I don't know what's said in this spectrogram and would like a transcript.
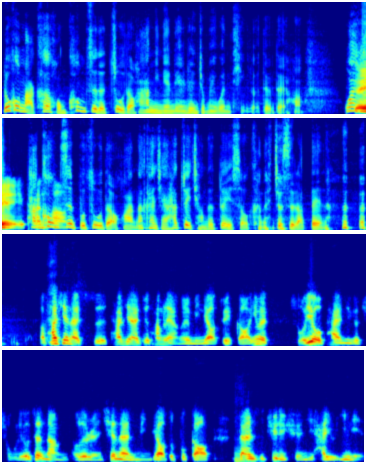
如果马克宏控制得住的话，他明年连任就没问题了，对不对？哈，万一他控制不住的话，那看起来他最强的对手可能就是勒佩恩。啊，他现在是，他现在就他们两个人民调最高，因为左右派那个主流政党里头的人现在的民调都不高，但是距离选举还有一年，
